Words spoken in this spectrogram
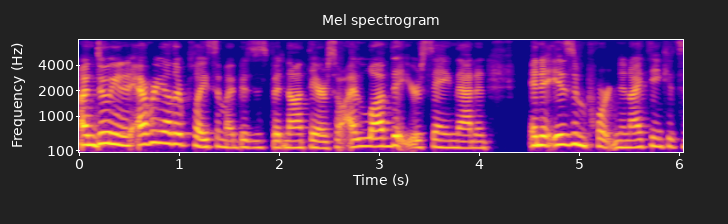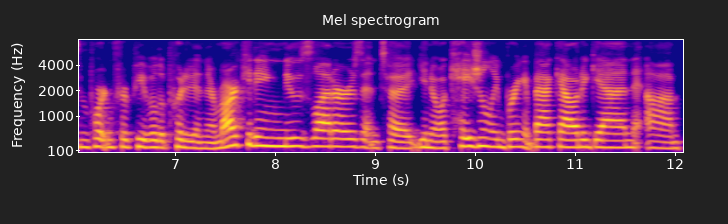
I'm doing it every other place in my business, but not there. So I love that you're saying that. And and it is important and i think it's important for people to put it in their marketing newsletters and to you know occasionally bring it back out again. Um,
